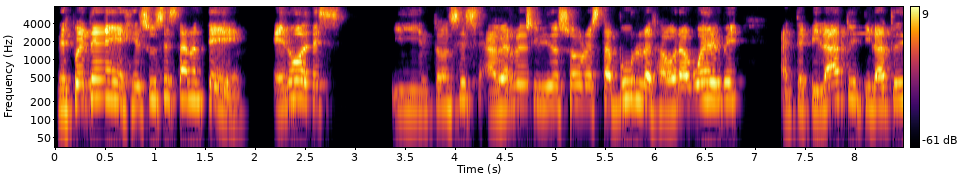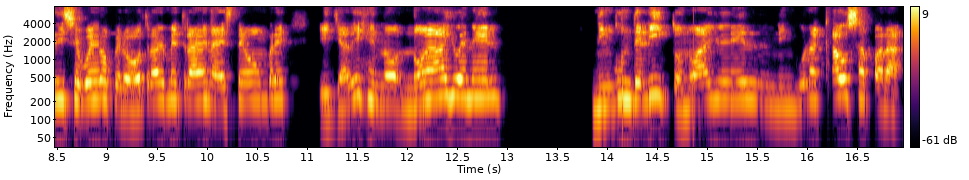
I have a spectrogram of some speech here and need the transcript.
Después de Jesús estar ante Herodes y entonces haber recibido solo estas burlas, ahora vuelve ante Pilato y Pilato dice, bueno, pero otra vez me traen a este hombre y ya dije, no, no hallo en él ningún delito, no hay en él ninguna causa para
